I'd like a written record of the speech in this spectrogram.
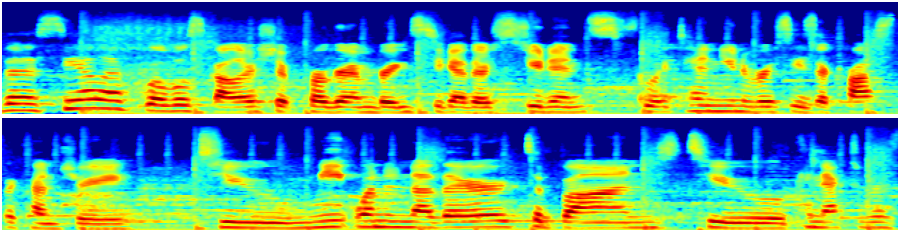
The CLF Global Scholarship Program brings together students who attend universities across the country to meet one another, to bond, to connect with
